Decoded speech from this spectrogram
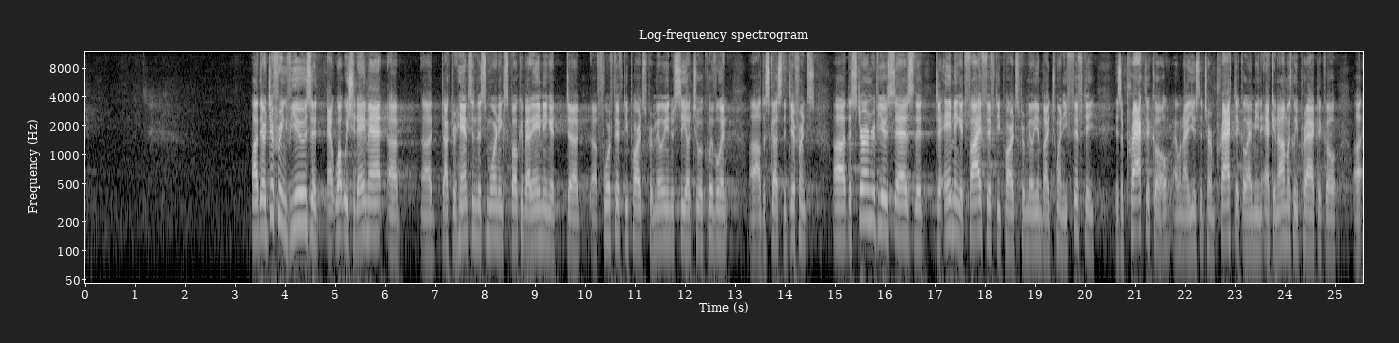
Uh, there are differing views at, at, what we should aim at. Uh, uh, Dr. Hansen this morning spoke about aiming at uh, uh, 450 parts per million of CO2 equivalent. Uh, I'll discuss the difference. the Stern Review says that aiming at 550 parts per million by 2050 is a practical, and when I use the term practical, I mean economically practical, uh,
